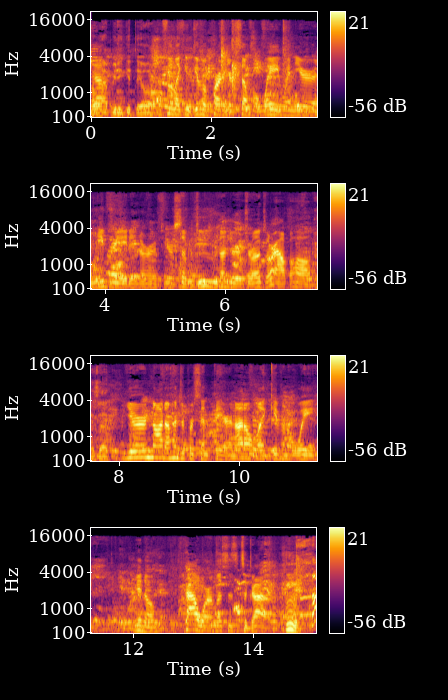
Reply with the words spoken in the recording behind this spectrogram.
I'm happy to get their all. I feel like you give a part of yourself away when you're inebriated or if you're subdued under drugs or alcohol. Exactly. You're not 100% there, and I don't like giving away, you know, power unless it's to God. Mm.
